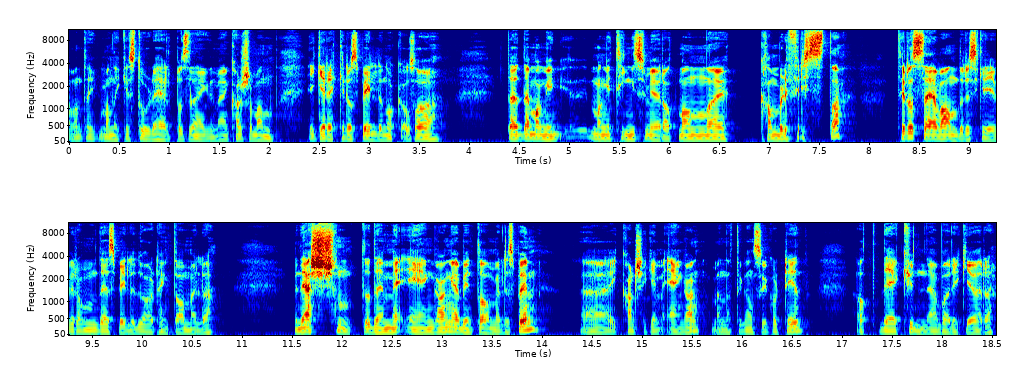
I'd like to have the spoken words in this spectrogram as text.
man, tenker, man ikke stoler helt på sine egne. Men kanskje man ikke rekker å spille nok. Altså, det, det er mange, mange ting som gjør at man kan bli frista til å se hva andre skriver om det spillet du har tenkt å anmelde. Men jeg skjønte det med en gang jeg begynte å anmelde spill. Eh, kanskje ikke med en gang, men etter ganske kort tid. At det kunne jeg bare ikke gjøre.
